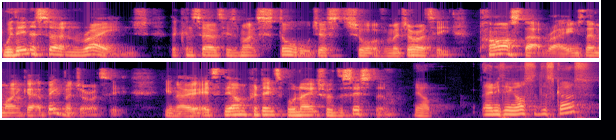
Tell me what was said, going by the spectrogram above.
within a certain range, the Conservatives might stall just short of a majority. Past that range, they might get a big majority. You know, it's the unpredictable nature of the system. Yep. Anything else to discuss?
